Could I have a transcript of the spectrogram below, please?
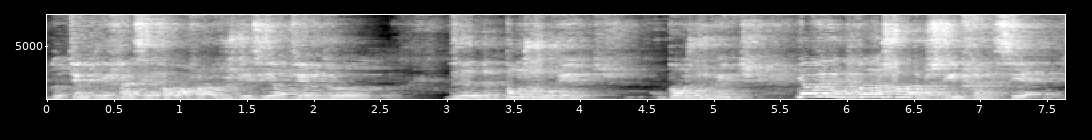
do tempo de infância, conforme vos dizia, um tempo de bons momentos. Bons momentos. E, obviamente, quando nós falamos de infância,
